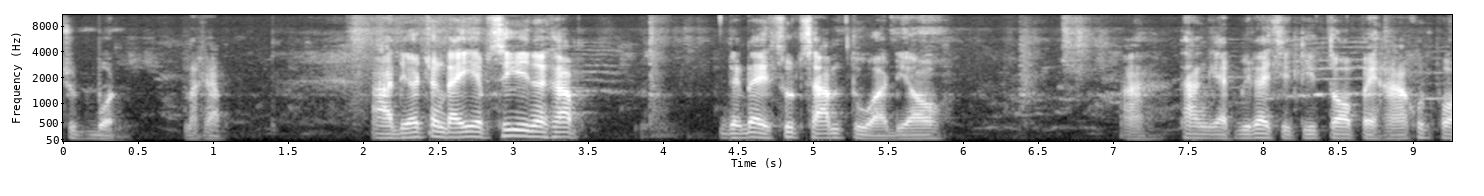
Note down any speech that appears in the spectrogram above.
ชุดบนนะครับอ่าเดี๋ยวจังได FC นะครับ อยากได้ชุด3ตัวเดียว อ่าทางแอดวิไลสิติดต่อไปหาคุณพ่อ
